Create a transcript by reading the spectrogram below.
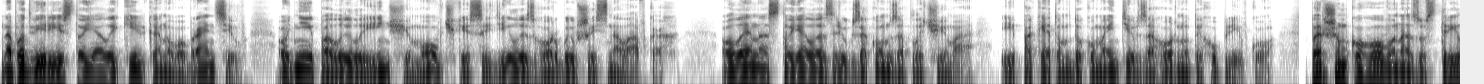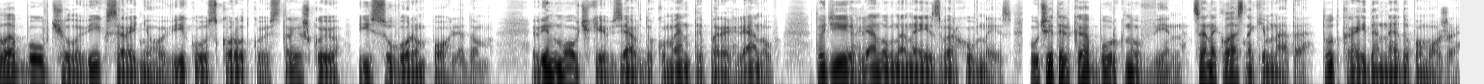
На подвір'ї стояли кілька новобранців, одні палили, інші мовчки сиділи, згорбившись на лавках. Олена стояла з рюкзаком за плечима і пакетом документів, загорнутих у плівку. Першим, кого вона зустріла, був чоловік середнього віку з короткою стрижкою і суворим поглядом. Він мовчки взяв документи, переглянув, тоді глянув на неї зверху вниз. Учителька буркнув він. Це не класна кімната, тут крейда не допоможе.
